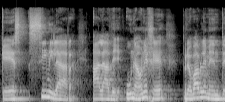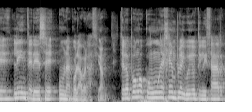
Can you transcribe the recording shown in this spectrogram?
que es similar a la de una ONG, probablemente le interese una colaboración. Te lo pongo con un ejemplo y voy a utilizar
